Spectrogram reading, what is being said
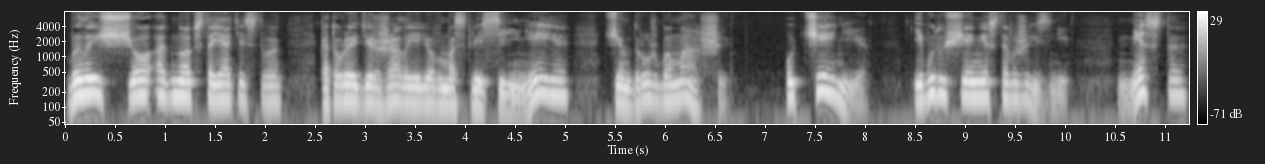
Было еще одно обстоятельство, которое держало ее в Москве сильнее, чем дружба Маши. Учение и будущее место в жизни. Место,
